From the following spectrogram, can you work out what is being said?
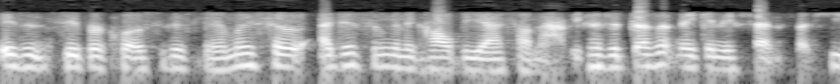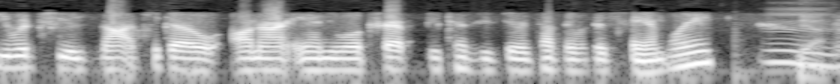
isn't super close to his family, so I just am going to call BS on that because it doesn't make any sense that he would choose not to go on our annual trip because he's doing something with his family. Yeah. Hmm.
